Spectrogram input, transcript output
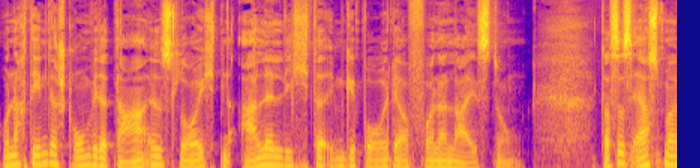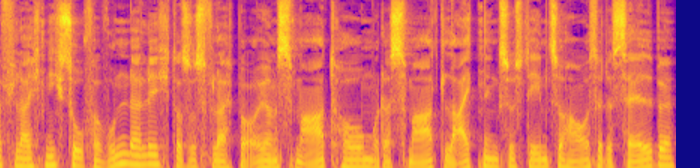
und nachdem der Strom wieder da ist, leuchten alle Lichter im Gebäude auf voller Leistung. Das ist erstmal vielleicht nicht so verwunderlich, das ist vielleicht bei eurem Smart Home oder Smart Lightning System zu Hause dasselbe.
